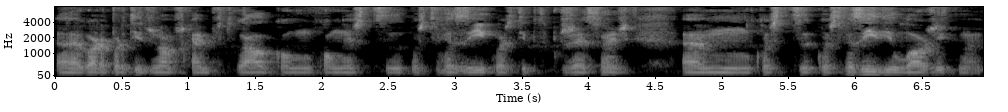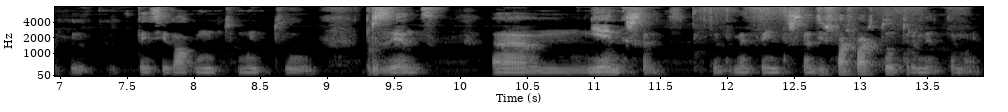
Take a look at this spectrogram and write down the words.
uh, agora partidos novos cá em Portugal com, com, este, com este vazio, com este tipo de projeções, um, com, este, com este vazio ideológico é? que, que, tem sido algo muito, muito presente. Um, e é interessante, portanto também foi interessante. Isto faz parte do doutoramento também.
